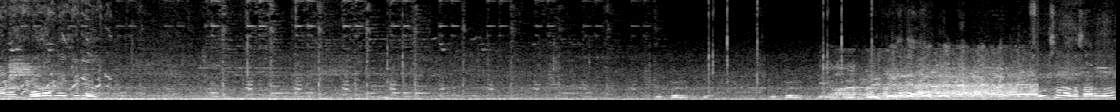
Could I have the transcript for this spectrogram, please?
ఆడ కూర పెట్టిండు. వస్తలేదా? చూడు చూడు ఒకసారి చూడు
